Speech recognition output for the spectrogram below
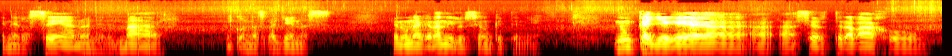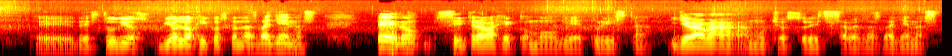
en el océano, en el mar y con las ballenas. Era una gran ilusión que tenía. Nunca llegué a, hacer trabajo eh, de estudios biológicos con las ballenas, pero sí trabajé como guía turista y llevaba a muchos turistas a ver las ballenas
